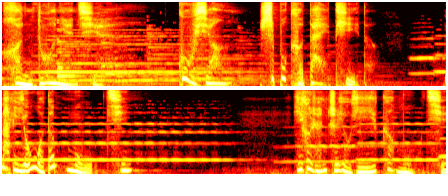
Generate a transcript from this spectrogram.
很多年前，故乡是不可代替的，那里有我的母亲。一个人只有一个母亲，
